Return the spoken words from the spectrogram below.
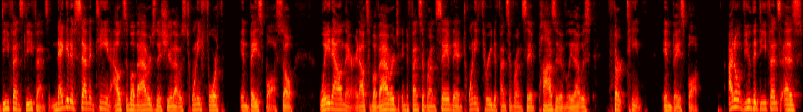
defense, defense. Negative 17 outs above average this year. That was 24th in baseball. So way down there and outs above average in defensive runs saved. They had 23 defensive runs saved positively. That was 13th in baseball. I don't view the defense as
